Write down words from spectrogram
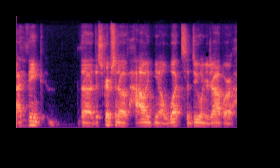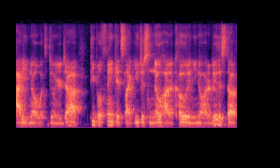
I think the description of how you know what to do on your job or how do you know what to do in your job people think it's like you just know how to code and you know how to do this stuff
